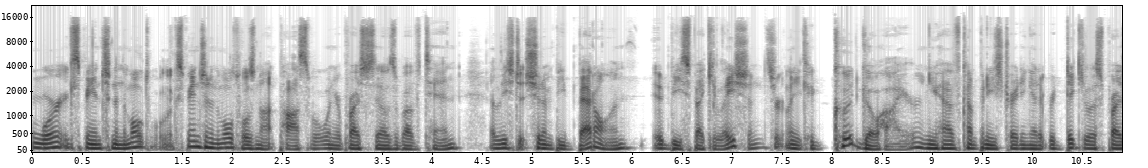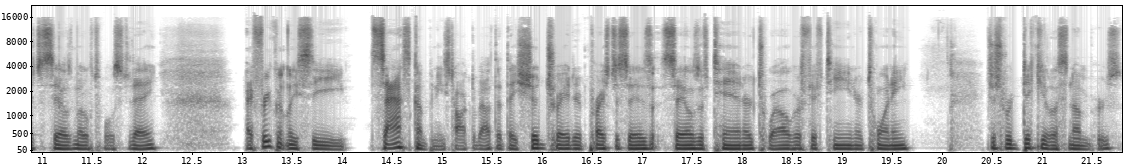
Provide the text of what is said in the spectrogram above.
or expansion in the multiple. Expansion in the multiple is not possible when your price to sales is above 10. At least it shouldn't be bet on. It would be speculation. Certainly it could, could go higher, and you have companies trading at ridiculous price to sales multiples today. I frequently see SaaS companies talked about that they should trade at price to sales, sales of 10 or 12 or 15 or 20. Just ridiculous numbers.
